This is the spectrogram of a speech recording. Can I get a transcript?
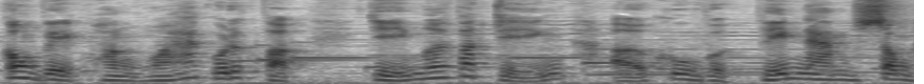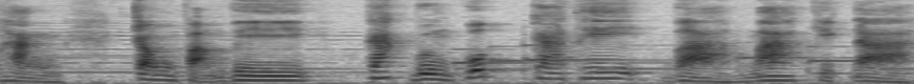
công việc hoàng hóa của đức phật chỉ mới phát triển ở khu vực phía nam sông hằng trong phạm vi các vương quốc Ca Thi và Ma Kiệt Đà.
